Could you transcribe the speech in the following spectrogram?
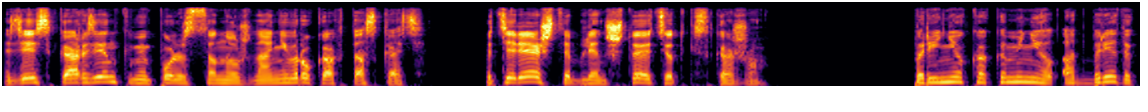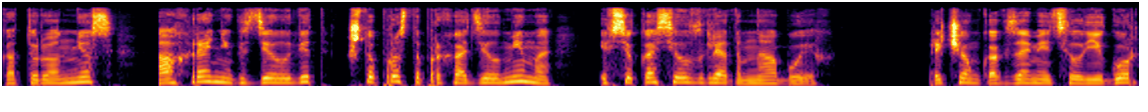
Здесь корзинками пользоваться нужно, а не в руках таскать. Потеряешься, блин, что я тетке скажу?» Паренек окаменел от бреда, который он нес, а охранник сделал вид, что просто проходил мимо и все косил взглядом на обоих. Причем, как заметил Егор,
